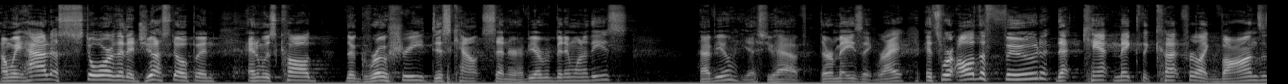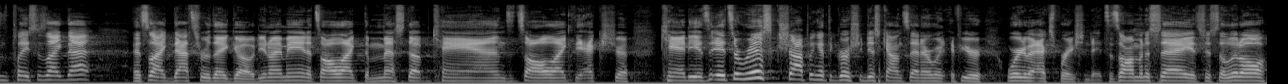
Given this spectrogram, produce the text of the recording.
and we had a store that had just opened and was called the Grocery Discount Center. Have you ever been in one of these? Have you? Yes, you have. They're amazing, right? It's where all the food that can't make the cut for like Vons and places like that it's like that's where they go. Do you know what I mean? It's all like the messed up cans. It's all like the extra candy. It's, it's a risk shopping at the grocery discount center if you're worried about expiration dates. That's all I'm going to say. It's just a little.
